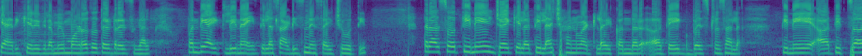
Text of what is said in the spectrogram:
कॅरी केली. तिला मी म्हणत होते ड्रेस घाल पण ती ऐकली नाही तिला साडीच नेसायची होती. तर असं तिने एन्जॉय केलं तिला छान वाटलं एकंदर ते एक बेस्ट झालं. तिने तिचा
